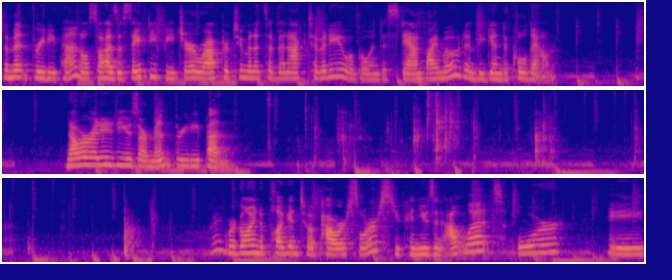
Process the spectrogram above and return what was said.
The MYNT3D pen also has a safety feature where after two minutes of inactivity, it will go into standby mode and begin to cool down. Now we're ready to use our MYNT3D pen. We're going to plug into a power source. You can use an outlet or a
